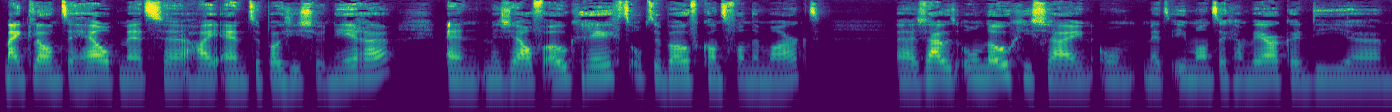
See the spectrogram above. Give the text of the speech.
mijn klanten help met ze high-end te positioneren en mezelf ook richt op de bovenkant van de markt. Uh, zou het onlogisch zijn om met iemand te gaan werken die ehm,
